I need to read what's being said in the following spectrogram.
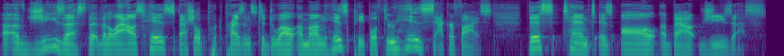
uh, of Jesus, that, that allows his special presence to dwell among his people through his sacrifice. This tent is all about Jesus.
